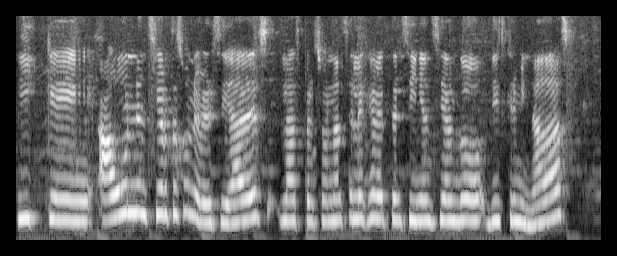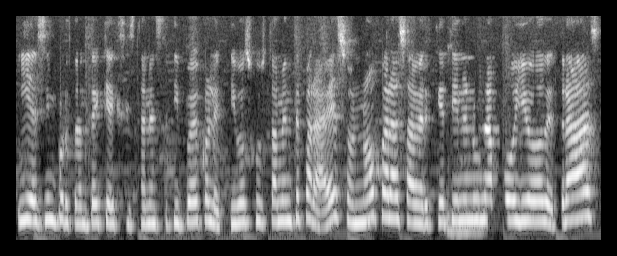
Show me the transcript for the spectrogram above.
y que aún en ciertas universidades las personas LGBT siguen siendo discriminadas y es importante que existan este tipo de colectivos justamente para eso, ¿no? Para saber que tienen un apoyo detrás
